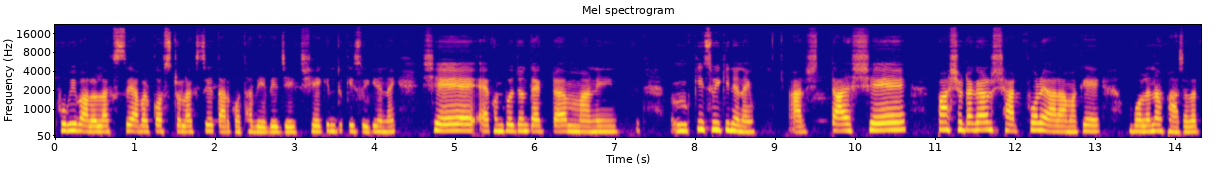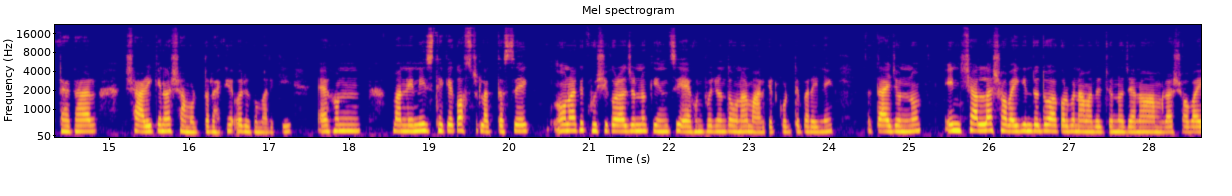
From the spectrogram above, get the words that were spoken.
খুবই ভালো লাগছে, আবার কষ্ট লাগছে তার কথা ভেবে যে সে কিন্তু কিছুই কিনে নাই। সে এখন পর্যন্ত একটা মানে কিছুই কিনে নাই। আর তা সে পাঁচশো টাকার শার্ট পরে আর আমাকে বলে না, পাঁচ হাজার টাকার শাড়ি কেনার সামর্থ্য রাখে, ওইরকম আর কি। এখন মানে নিজ থেকে কষ্ট লাগতেছে, ওনাকে খুশি করার জন্য কিনছি, এখন পর্যন্ত ওনার মার্কেট করতে পারিনি। তাই জন্য ইনশাল্লাহ সবাই কিন্তু দোয়া করবেন আমাদের জন্য যেন আমরা সবাই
